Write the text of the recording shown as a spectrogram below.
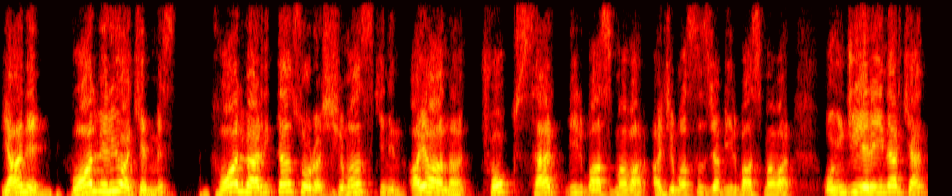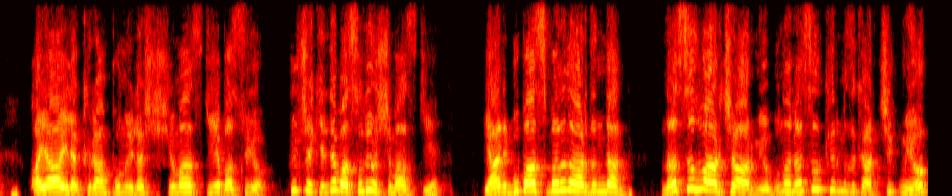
Yani faul veriyor hakemimiz. Faul verdikten sonra Şimanski'nin ayağına çok sert bir basma var. Acımasızca bir basma var. Oyuncu yere inerken ayağıyla kramponuyla Şimanski'ye basıyor. Şu şekilde basılıyor Şimanski'ye. Yani bu basmanın ardından nasıl var çağırmıyor? Buna nasıl kırmızı kart çıkmıyor?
